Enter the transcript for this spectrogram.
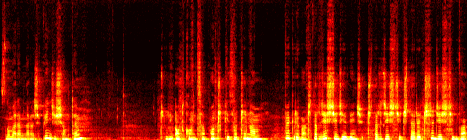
z numerem na razie 50. Czyli od końca paczki zaczynam wygrywa 49, 44, 32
